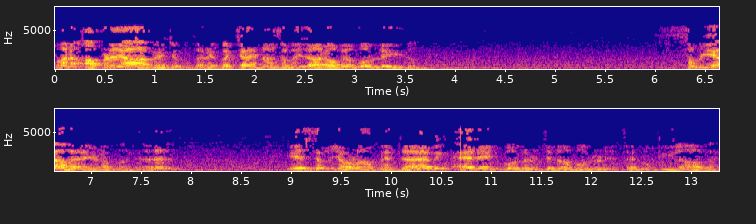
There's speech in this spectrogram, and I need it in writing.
ਮਨ ਆਪਣੇ ਆਪ ਹੀ ਚੁੱਪ ਕਰੇ। ਬੱਚਾ ਇੰਨਾ ਸਮਝਦਾਰ ਹੋਵੇ ਬੋਲੇ ਹੀ ਨਾ। ਸਮਝਿਆ ਹੋਇਆ ਜਿਹੜਾ ਮਨ ਇਹ ਸਮਝਾਉਣਾ ਪੈਂਦਾ ਵੀ ਇਹਦੇ ਬੋਲਣ ਚ ਨਾ ਬੋਲਣ ਤੈਨੂੰ ਕੀ ਲਾਭ ਹੈ?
